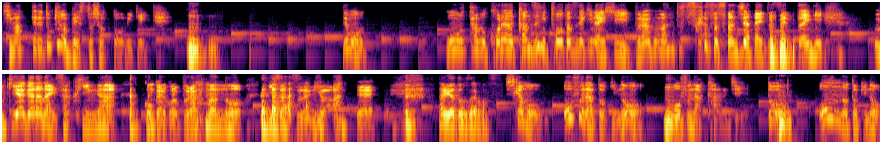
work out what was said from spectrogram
決まってる時のベストショットを見ていて、うん、うん。でも、もう多分これは完全に到達できないし、ブラフマンと司さんじゃないと絶対に浮き上がらない作品が、今回のこのブラフマンの2冊にはあって、ありがとうございます。しかもオフな時のうんオフな感じと、うん。オンの時の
